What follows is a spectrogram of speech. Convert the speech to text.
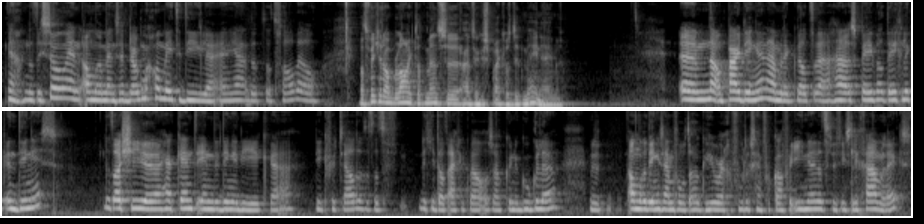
Ja, dat is zo. En andere mensen hebben er ook maar gewoon mee te dealen. En ja, dat, dat zal wel. Wat vind je nou belangrijk dat mensen uit een gesprek als dit meenemen? Um, nou, een paar dingen. Namelijk dat uh, eh, HSP wel degelijk een ding is. Dat als je je herkent in de dingen die ik, uh, die ik vertelde, dat, dat, dat je dat eigenlijk wel zou kunnen googlen. Andere dingen zijn bijvoorbeeld ook heel erg gevoelig zijn voor cafeïne. Dat is dus iets lichamelijks.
